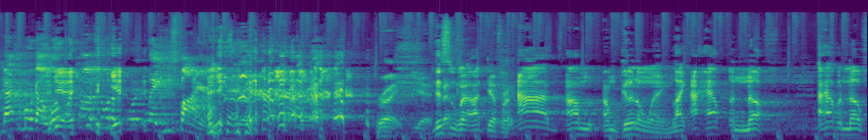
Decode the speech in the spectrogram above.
Macklemore got one Yeah. more time showing Yeah. up for late, he's fired. Right? Yeah. This is where I differ. I I'm I'm good on Wayne. Like I have enough. I have enough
